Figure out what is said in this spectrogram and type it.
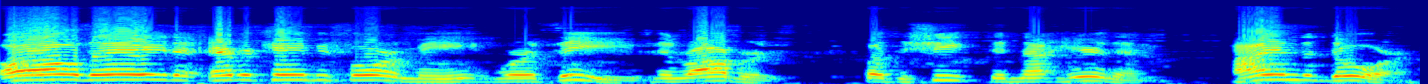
All they that ever came before me were thieves and robbers, but the sheep did not hear them. I am the door.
